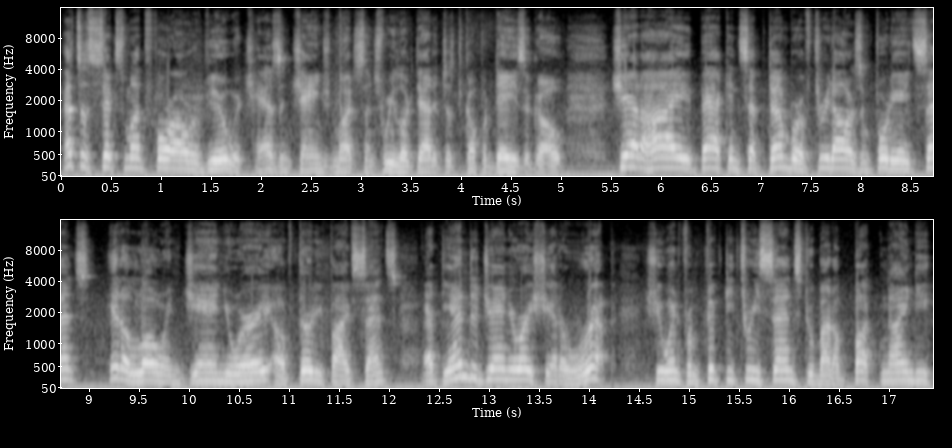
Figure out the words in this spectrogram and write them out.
That's a six month, four hour view, which hasn't changed much since we looked at it just a couple days ago. She had a high back in September of $3.48, hit a low in January of 35 cents. At the end of January, she had a rip she went from 53 cents to about a buck 90,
